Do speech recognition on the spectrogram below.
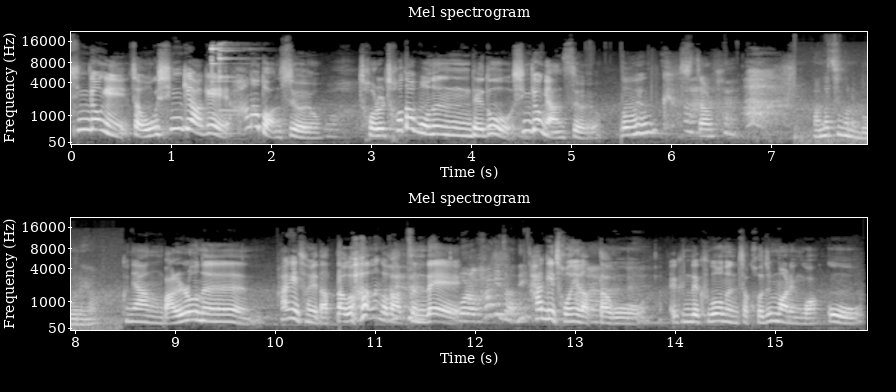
신경이 진짜 오 신기하게 하나도 안 쓰여요. 저를 쳐다보는데도 신경이 안 쓰여요. 너무 행복해요, 진짜로. 남자친구는 뭐래요? 그냥 말로는 하기 전이 낫다고 하는 것 같은데 뭐라고 하기 전에? 하기 전이 아, 낫다고. 근데 그거는 진짜 거짓말인 것 같고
